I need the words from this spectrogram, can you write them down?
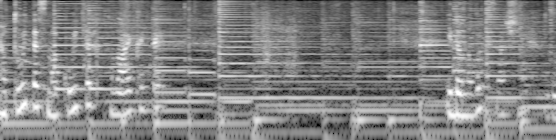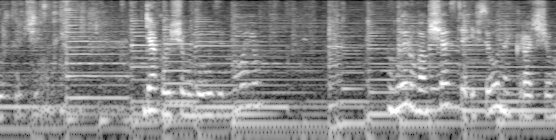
Готуйте, смакуйте, лайкайте. І до нових смачних зустрічей. Дякую, що ви були зі мною. Миру вам щастя і всього найкращого.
